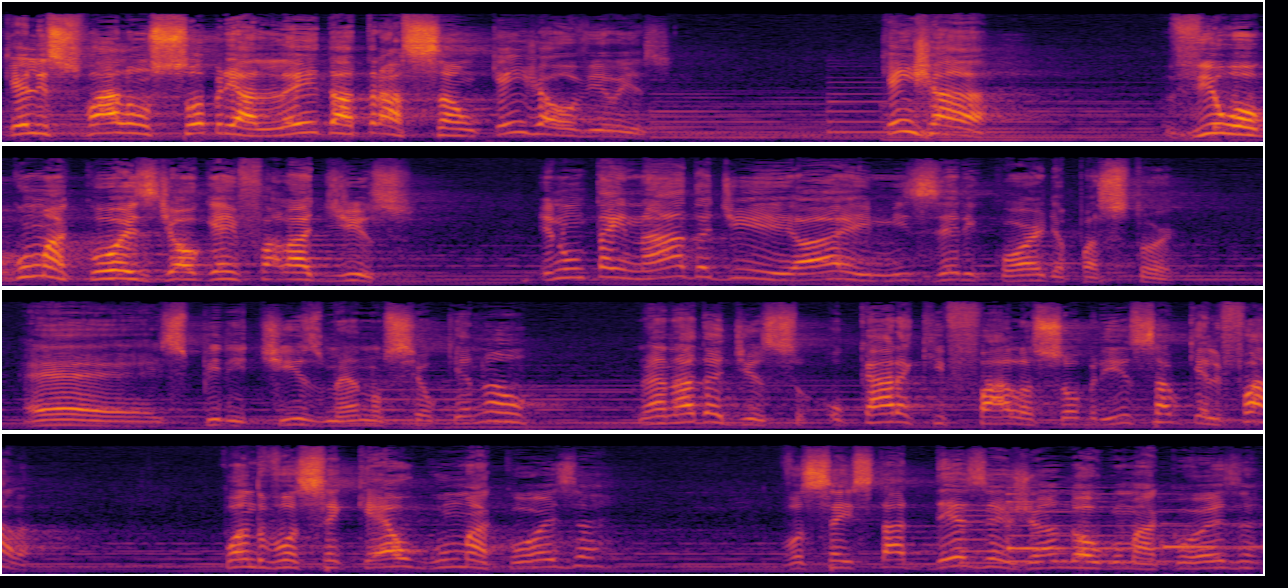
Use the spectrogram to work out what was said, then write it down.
que eles falam sobre a lei da atração. Quem já ouviu isso? Quem já viu alguma coisa de alguém falar disso? E não tem nada de, ai, misericórdia, pastor. É espiritismo, é não sei o que, não. Não é nada disso. O cara que fala sobre isso, sabe o que ele fala? Quando você quer alguma coisa, você está desejando alguma coisa,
